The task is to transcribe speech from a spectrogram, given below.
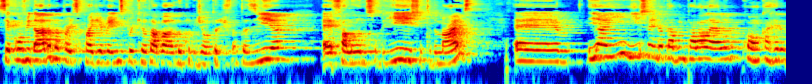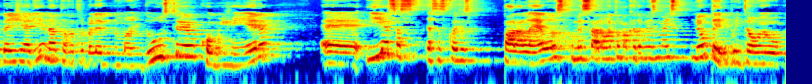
ser convidada para participar de eventos, porque eu tava no Clube de Autor de Fantasia, é, falando sobre isso e tudo mais. É, e aí, nisso, eu ainda estava em paralelo com a carreira da engenharia, né? Eu estava trabalhando numa indústria como engenheira. É, e essas, essas coisas paralelas começaram a tomar cada vez mais meu tempo. Então eu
